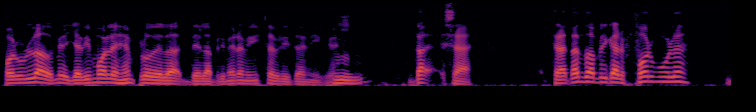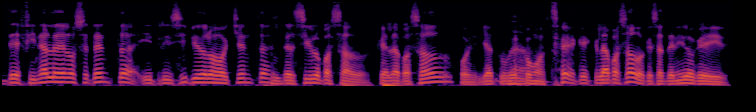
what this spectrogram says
por un lado, mire, ya vimos el ejemplo de la, de la primera ministra británica o sea, tratando de aplicar fórmulas de finales de los 70 y principios de los 80 del siglo pasado. ¿Qué le ha pasado? Pues ya tú ves cómo, ¿qué, le ha pasado? Que se ha tenido que ir.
